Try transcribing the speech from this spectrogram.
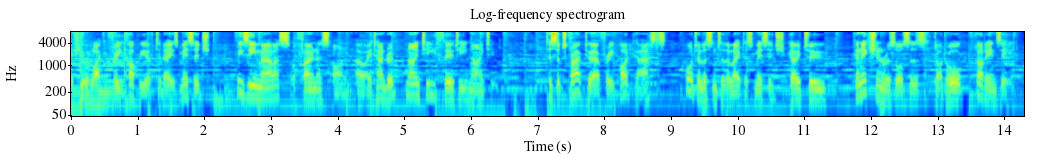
If you would like a free copy of today's message, please email us or phone us on 0800 90 30 90. To subscribe to our free podcasts or to listen to the latest message, go to connectionresources.org.nz.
